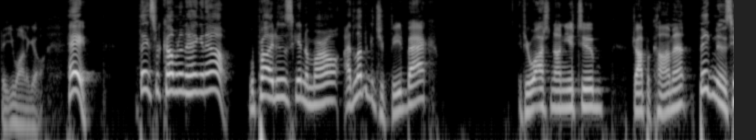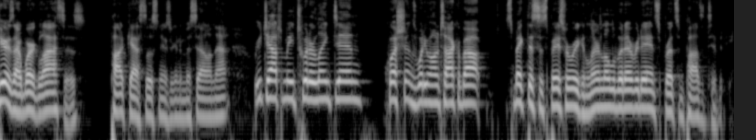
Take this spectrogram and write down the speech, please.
that you want to go? Hey, thanks for coming and hanging out. We'll probably do this again tomorrow. I'd love to get your feedback. If you're watching on YouTube, drop a comment. Big news here is I wear glasses. Podcast listeners are going to miss out on that. Reach out to me, Twitter, LinkedIn. Questions, what do you want to talk about? Let's make this a space where we can learn a little bit every day and spread some positivity.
